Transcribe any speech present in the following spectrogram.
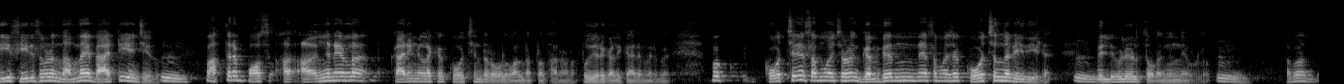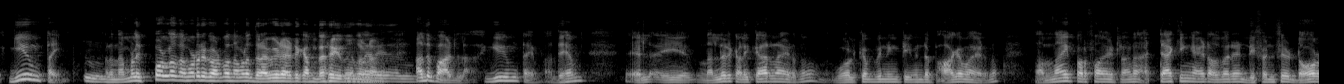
ഈ സീരീസ് കൂടെ നന്നായി ബാറ്റ് ചെയ്യുകയും ചെയ്തു. അപ്പൊ അത്തരം പോസ് അങ്ങനെയുള്ള കാര്യങ്ങളിലൊക്കെ കോച്ചിന്റെ റോൾ വളരെ പ്രധാനമാണ് പുതിയൊരു കളിക്കാരൻ വരുമ്പോൾ അപ്പോൾ കോച്ചിനെ സംബന്ധിച്ചോളം ഗംഭീറിനെ സംബന്ധിച്ച കോച്ച് എന്ന രീതിയിൽ വെല്ലുവിളികൾ തുടങ്ങുന്നേ ഉള്ളൂ. അപ്പോൾ ഗീവ് ടൈം നമ്മളിപ്പോൾ ഉള്ള നമ്മുടെ ഒരു കുഴപ്പം നമ്മൾ ദ്രവിഡായിട്ട് കമ്പയർ ചെയ്യുന്നു എന്നുള്ളതാണ്. അത് പാടില്ല. ഗീവ് ടൈം അദ്ദേഹം എല്ലാ ഈ നല്ലൊരു കളിക്കാരനായിരുന്നു. വേൾഡ് കപ്പ് വിന്നിംഗ് ടീമിന്റെ ഭാഗമായിരുന്നു. നന്നായി പെർഫോം ആയിട്ടുള്ളതാണ് അറ്റാക്കിംഗ് ആയിട്ട് അതുപോലെ ഡിഫൻസീവ് ഡോർ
